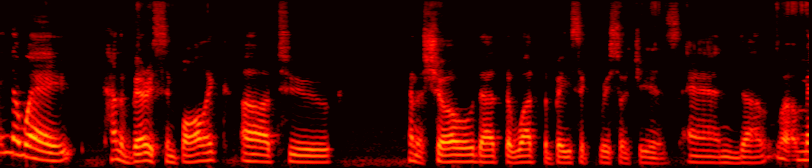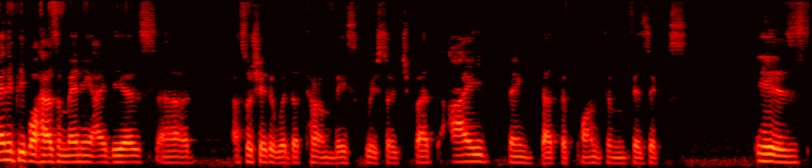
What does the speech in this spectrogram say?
in a way, kind of very symbolic uh, to kind of show that the, what the basic research is. And uh, well, many people has many ideas uh, associated with the term basic research, but I think that the quantum physics is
